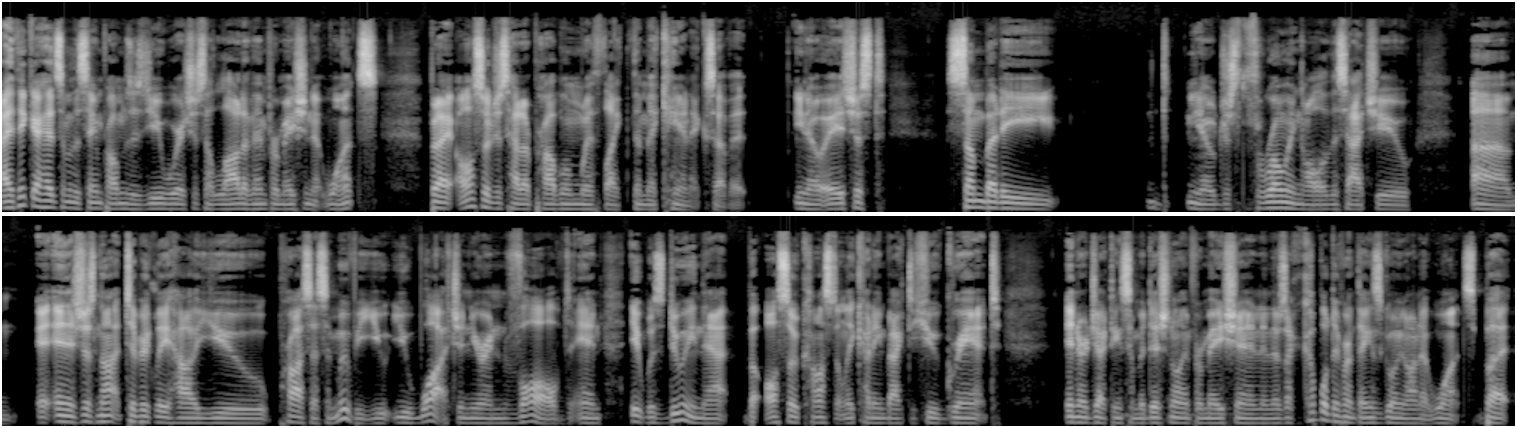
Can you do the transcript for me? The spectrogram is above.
I think I had some of the same problems as you, where it's just a lot of information at once. But I also just had a problem with like the mechanics of it. You know, it's just somebody, you know, just throwing all of this at you. Um, and it's just not typically how you process a movie. You you watch and you're involved, and it was doing that, but also constantly cutting back to Hugh Grant, interjecting some additional information, and there's like a couple different things going on at once. But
